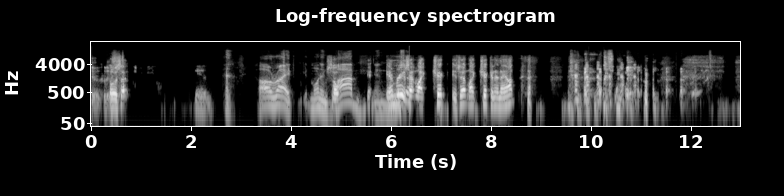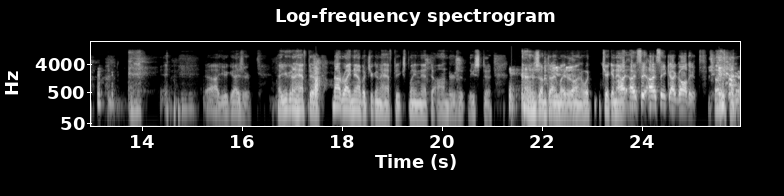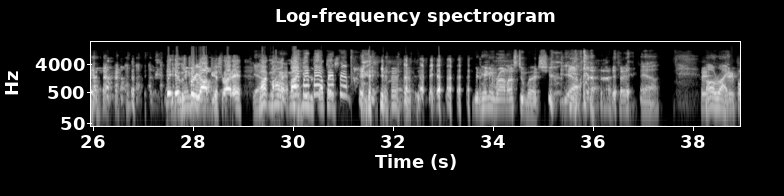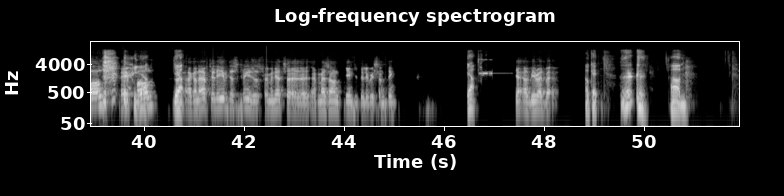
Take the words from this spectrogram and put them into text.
So is that All right. Good morning, So, Bob. and Emery? Is that like chick? Is that like chickening out? Ah, you guys are. Now you're going to have to, not right now, but you're going to have to explain that to Anders at least uh, sometime later on. What chicken out? I, I think I think I got it. It, it was pretty obvious, right? Eh? yeah. My my my heater thought that- Been hanging around us too much. Yeah. yeah. Hey, All right. Hey, Paul. Hey, Yeah. Paul. Yeah. I- I'm gonna have to leave the screen just for a minute. Uh, Amazon came to deliver something. Yeah. Yeah, I'll be right back. Okay. um,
